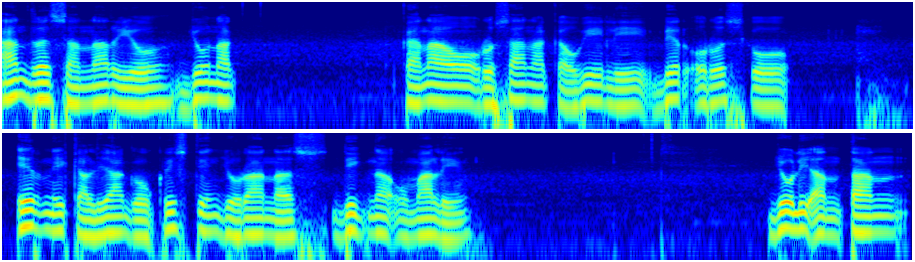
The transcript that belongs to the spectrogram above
Andres Sanario, Jonak Canao, Rosana Kawili, Bir Orozco, Ernie Calyago, Christine Joranas, Digna Umaling, Julie Antan,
